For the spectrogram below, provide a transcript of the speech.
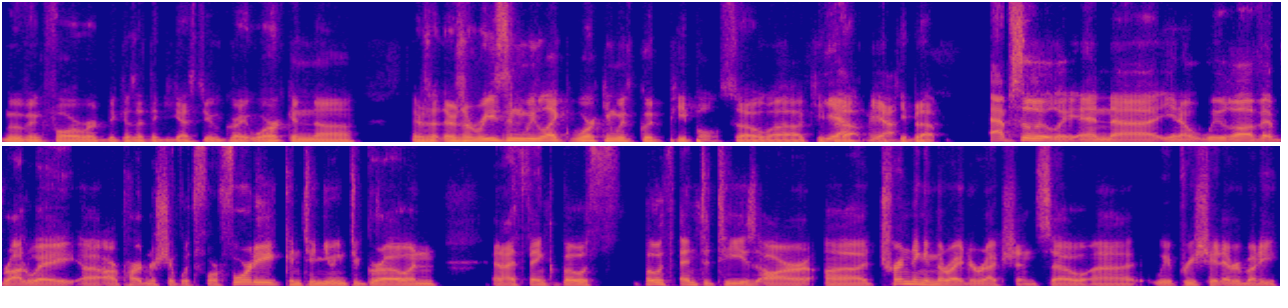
moving forward because I think you guys do great work and uh, there's a, there's a reason we like working with good people. So uh, keep yeah, it up, man. Yeah. Keep it up. Absolutely. And, uh, you know, we love at Broadway uh, our partnership with 440 continuing to grow. And, and I think both, both entities are uh, trending in the right direction. So uh, we appreciate everybody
